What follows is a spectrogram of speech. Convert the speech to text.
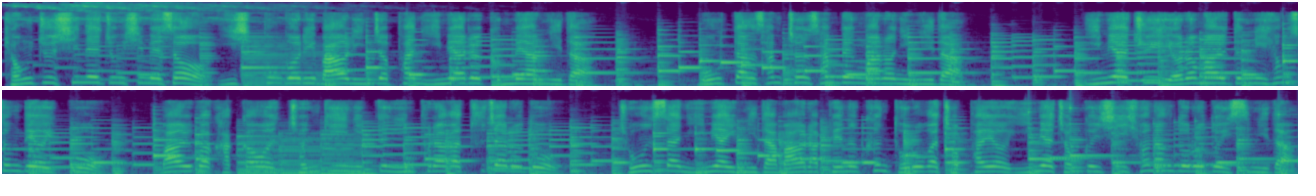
경주 시내 중심에서 20분 거리 마을 인접한 임야를 급매합니다. 몽땅 3,300만원입니다. 임야 주위 여러 마을 등이 형성되어 있고 마을과 가까워 전기 인 입 등 인프라가 투자로도 좋은 싼 임야입니다. 마을 앞에는 큰 도로가 접하여 임야 접근 시 현황도로도 있습니다.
